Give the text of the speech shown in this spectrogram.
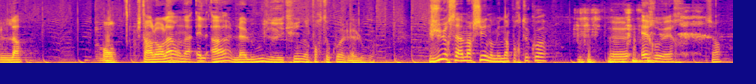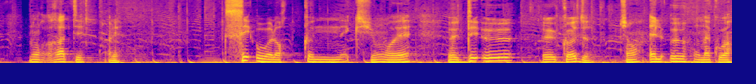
là. Bon. Putain, alors là, on a LA, Lalou, il a écrit n'importe quoi, Lalou. Jure, ça a marché, non mais n'importe quoi. Euh, RER, tiens. Non, raté. Allez. CO, alors, connexion, ouais. Euh, DE, euh, code. Tiens, LE, on a quoi?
